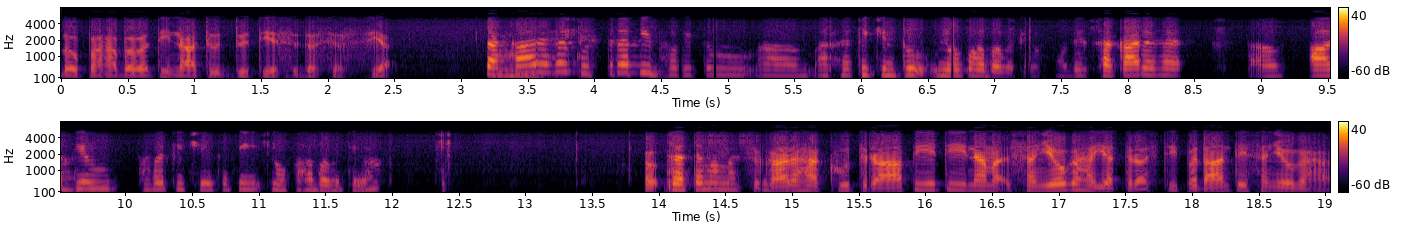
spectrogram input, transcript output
लोपः भवति न तु द्वितीयसदस्यस्य। सकारः कुत्रापि भवितुम् अर्हति किन्तु लोपः भवति वा? महोदय सकारः आद्यं भवति चेदपि लोपः भवति वा? प्रथमं सकारः कुत्रापि इति नाम संयोगः यत्र अस्ति? पदान्ते संयोगः।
